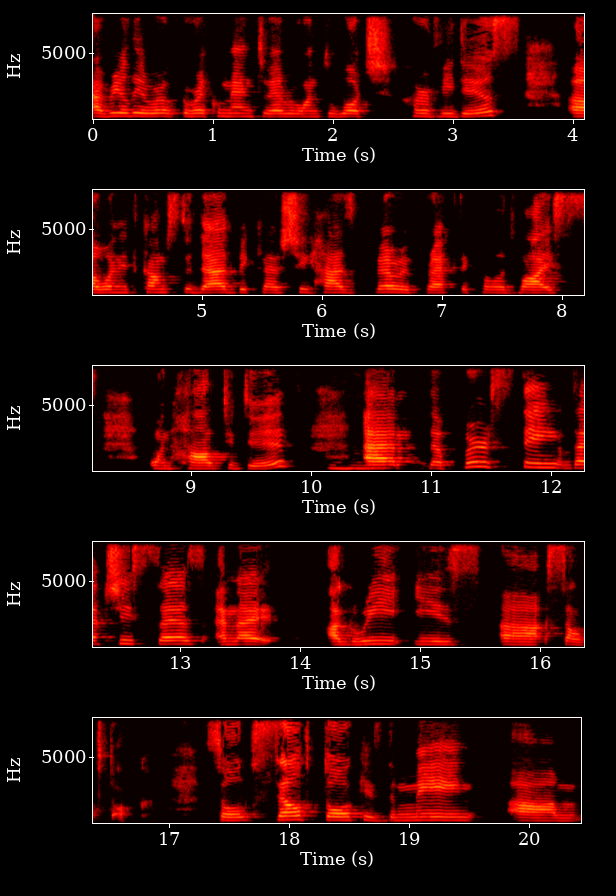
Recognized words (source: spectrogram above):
I really re- recommend to everyone to watch her videos uh, when it comes to that because she has very practical advice on how to do it. Mm-hmm. And the first thing that she says, and I agree, is uh, self talk. So, self talk is the main um,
